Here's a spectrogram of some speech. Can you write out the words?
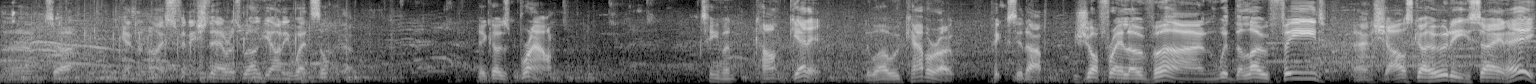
And uh, getting a nice finish there as well, Yanni Wetzel. Here goes Brown. Thiemann can't get it. Luwawu-Cabarrot picks it up. Joffrey Lauvergne with the low feed. And Charles Kahudi saying, hey,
